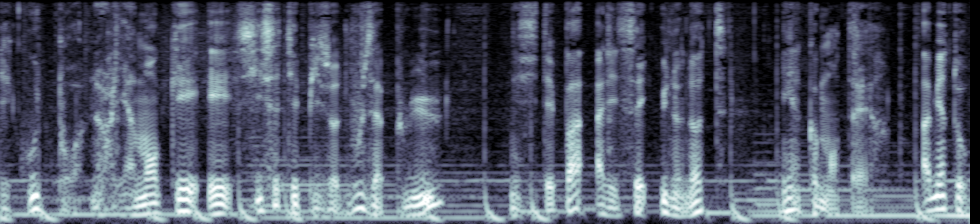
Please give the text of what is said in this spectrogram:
d'écoute pour ne rien manquer et si cet épisode vous a plu, n'hésitez pas à laisser une note et un commentaire. À bientôt.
